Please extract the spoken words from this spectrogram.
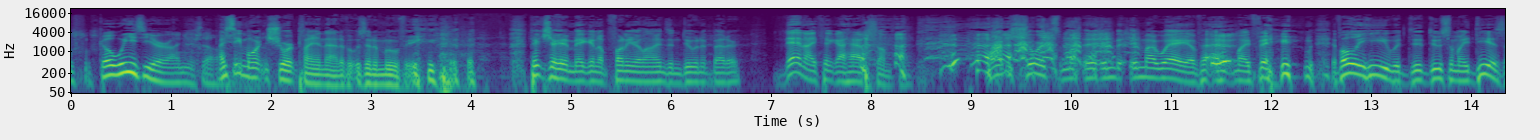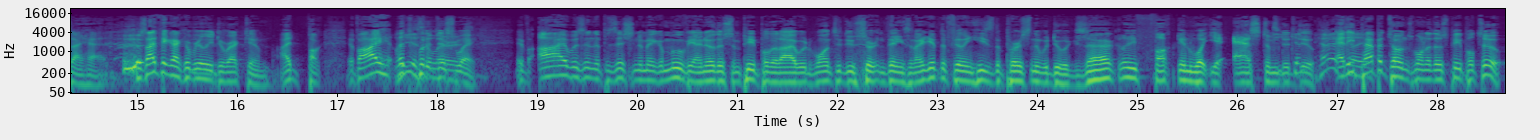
go easier on yourself. I see Martin Short playing that if it was in a movie. Picture him making up funnier lines and doing it better. Then I think I have something. Martin Short's my, in, in my way of ha- my fame. if only he would do, do some ideas I had, because I think I could really direct him. I'd fuck if I. Let's is put it this way: if I was in the position to make a movie, I know there's some people that I would want to do certain things, and I get the feeling he's the person that would do exactly fucking what you asked him to Can- do. can Eddie Pepitone's one of those people too.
